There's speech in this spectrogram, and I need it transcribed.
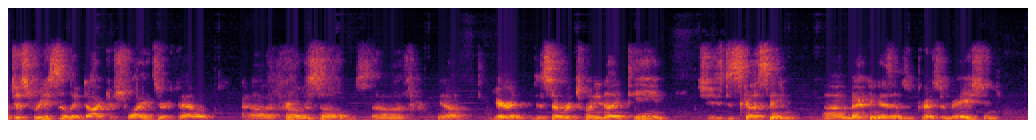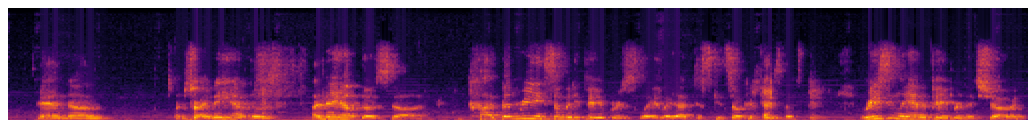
just recently, Dr. Schweitzer found chromosomes. You know, here in December 2019, she's discussing uh, mechanisms of preservation. And um, I'm sorry, I may have those. I may have those. Uh, I've been reading so many papers lately. I just get so confused. But recently, had a paper that showed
